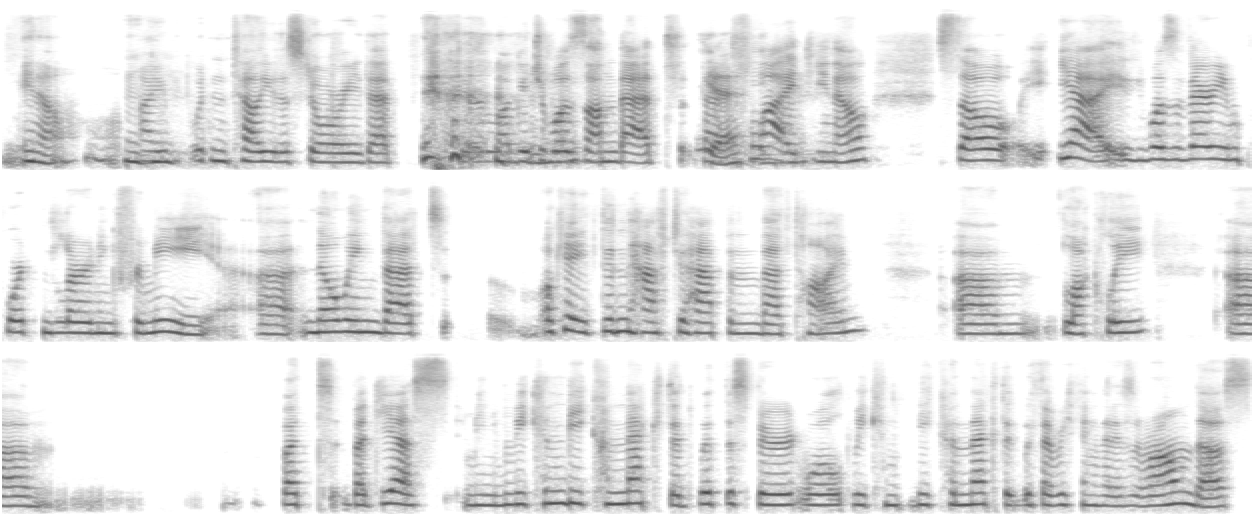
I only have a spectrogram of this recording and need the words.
you know i wouldn't tell you the story that their luggage was on that that Yeah. flight you know? So yeah it was a very important learning for me uh, knowing that okay it didn't have to happen that time um luckily um but but yes i mean we can be connected with the spirit world we can be connected with everything that is around us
